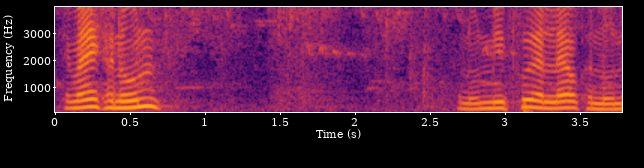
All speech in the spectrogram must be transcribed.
ใช่ไหมขนุน ขนุนมีเพื่อนแล้วขนุน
